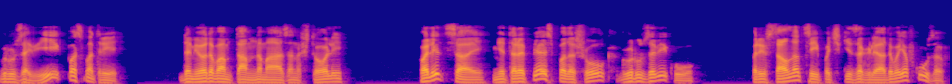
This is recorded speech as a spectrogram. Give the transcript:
Грузовик посмотреть? Да меда вам там намазано, что ли? Полицай, не торопясь, подошел к грузовику. Пристал на цыпочки, заглядывая в кузов.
